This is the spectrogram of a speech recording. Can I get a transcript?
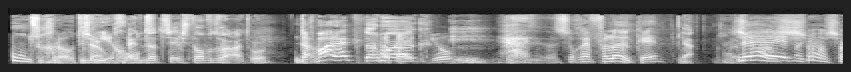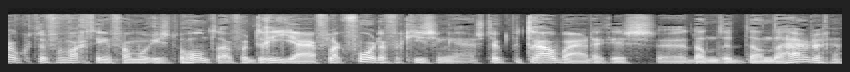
onze grote Zo, weergod. en dat is echt wel wat waard, hoor. Dag Mark! Dag, Mark. Ja, dat is toch even leuk, hè? Ja. Nee, Zoals, maar- zoals ook de verwachting van Maurice de Hond over drie jaar... vlak voor de verkiezingen een stuk betrouwbaarder is eh, dan, de, dan de huidige.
